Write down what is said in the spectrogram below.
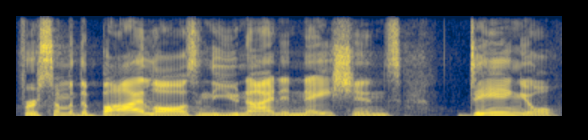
for some of the bylaws in the United Nations. Daniel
